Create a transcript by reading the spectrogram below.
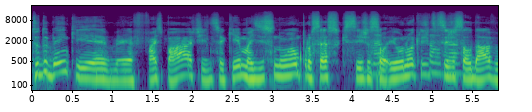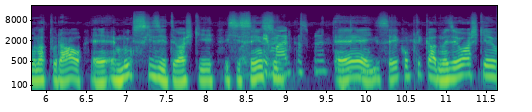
tudo bem que é, é- faz parte, não sei o quê, mas isso não é um processo que seja Não é só. Eu não acredito que seja saudável, natural. É, é muito esquisito. Eu acho que esse Tem pra... É, isso aí é complicado. Mas eu acho que. é-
